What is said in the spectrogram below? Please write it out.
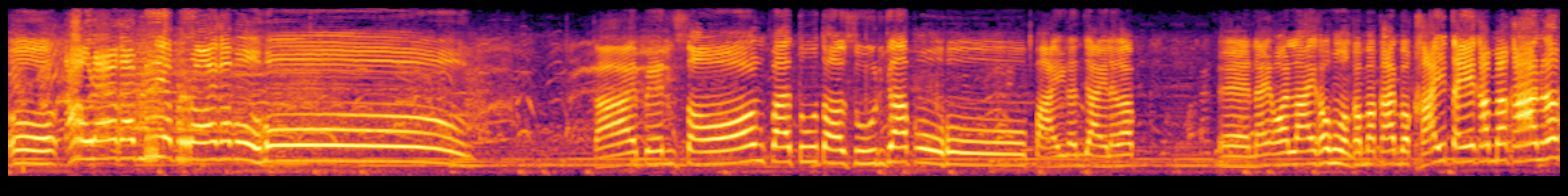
โอ้เอาแล้วครับเรียบร้อยครับโอ้โห กลายเป็นสองประตูต่อศูนย์ครับ โอ้โห ไปกันใหญ่แล้วครับเอ่อในออนไลน์เขาห่วงกรรมการบอกใครเตะกรรมการครับ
